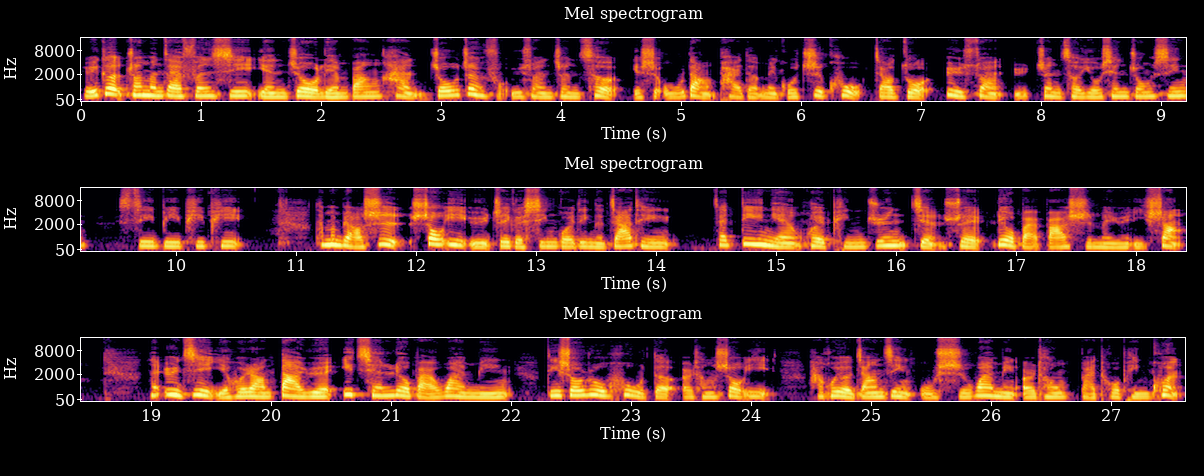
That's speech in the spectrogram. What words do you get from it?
有一个专门在分析研究联邦和州政府预算政策，也是无党派的美国智库，叫做预算与政策优先中心 （CBPP）。他们表示，受益于这个新规定的家庭，在第一年会平均减税六百八十美元以上。那预计也会让大约一千六百万名低收入户的儿童受益，还会有将近五十万名儿童摆脱贫困。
